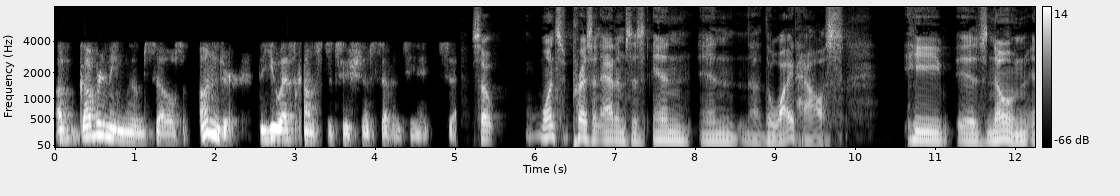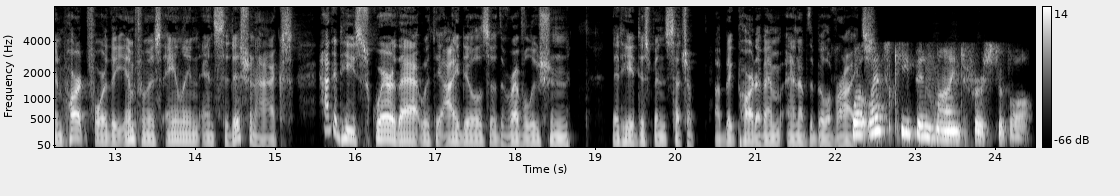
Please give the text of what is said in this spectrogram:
of governing themselves under the U.S. Constitution of 1787. So once President Adams is in in uh, the White House, he is known in part for the infamous Alien and Sedition Acts. How did he square that with the ideals of the revolution that he had just been such a, a big part of and, and of the Bill of Rights? Well, let's keep in mind, first of all,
